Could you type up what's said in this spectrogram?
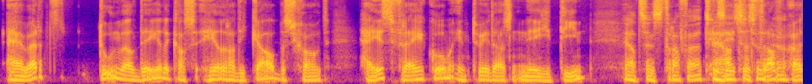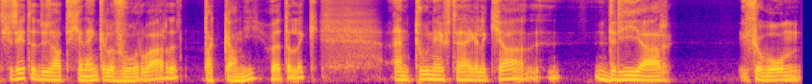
hij werd toen wel degelijk als heel radicaal beschouwd. Hij is vrijgekomen in 2019. Hij had zijn straf uitgezeten. Hij had zijn straf uitgezeten, dus had geen enkele voorwaarden. Dat kan niet, wettelijk. En toen heeft hij eigenlijk ja, drie jaar gewoon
